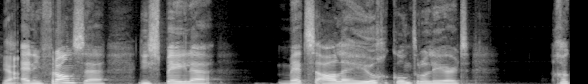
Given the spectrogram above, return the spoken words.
Ja. En die Fransen, die spelen met z'n allen heel gecontroleerd. Ge,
